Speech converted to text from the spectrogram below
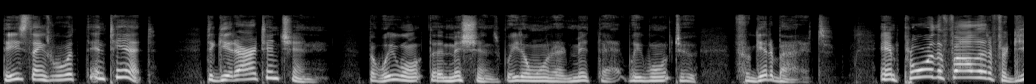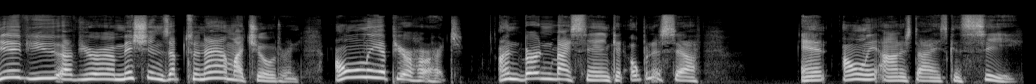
These things were with intent to get our attention. But we want the missions. We don't want to admit that. We want to forget about it. Implore the Father to forgive you of your omissions up to now, my children. Only a pure heart, unburdened by sin, can open itself, and only honest eyes can see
